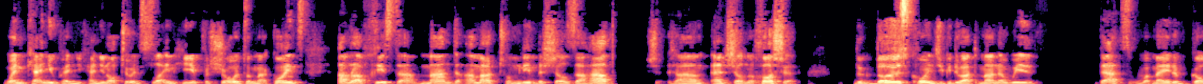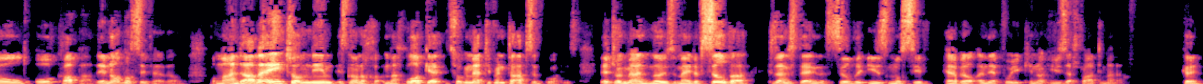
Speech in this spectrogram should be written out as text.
When can you, can you, can you not do? And slaim here for sure, we're talking about coins. Amrav Chisda, man de Amar Tomnim b'shel Zahav um, and Shel Nechoshet. Those coins you could do atmana with. That's what made of gold or copper. They're not Mosif Hevel. Or Mandama ain't Tomnim. It's not a machloket. It's talking about different types of coins. They're talking about those made of silver because understanding that silver is Mosif Hevel and therefore you cannot use that for atmana. Okay.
